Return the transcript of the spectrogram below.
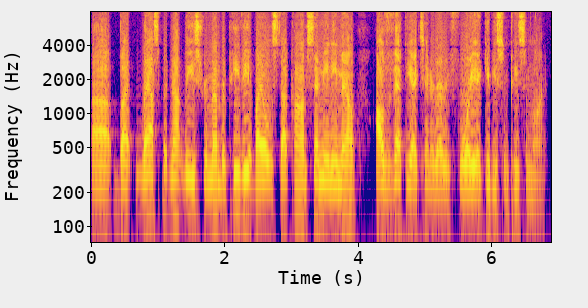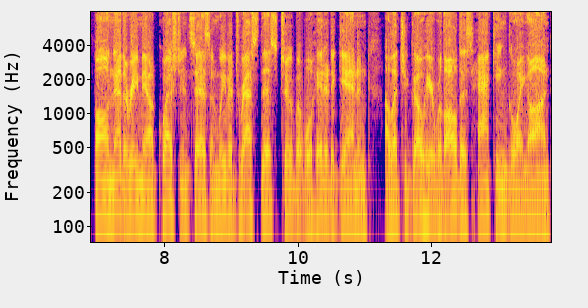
Uh, but last but not least, remember, pv at viollis.com. Send me an email. I'll vet the itinerary for you, give you some peace of mind. Paul, another email question says, and we've addressed this too, but we'll hit it again, and I'll let you go here. With all this hacking going on,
